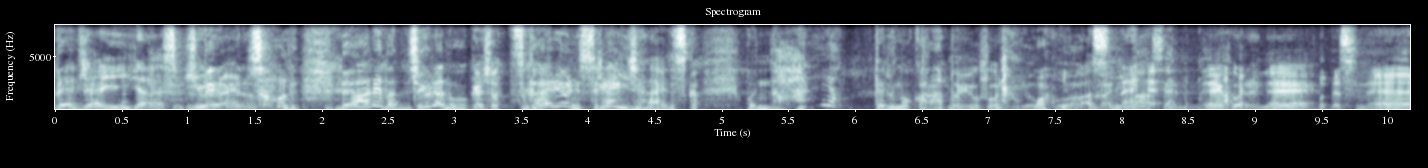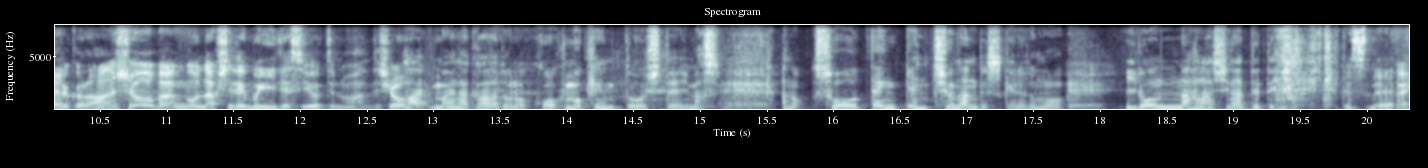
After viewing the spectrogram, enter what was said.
でじゃあいいじゃないですか、従来の。そうでであれば、従来の保険証使えるようにすりゃいいじゃないですか。これ何やってるのかなというふうに思いますね。よくわかりませんね、これね。そうですね。それから暗証番号なしでもいいですよっていうのはあるんでしょ？はい、マイナカードの交付も検討しています。えー、あの、総点検中なんですけれども、えー、いろんな話が出てきていてですね、はい、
